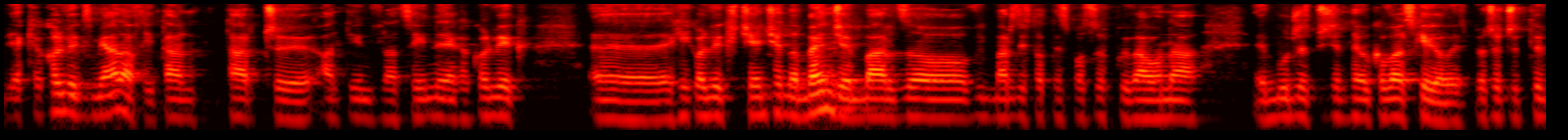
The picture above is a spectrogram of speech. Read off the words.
jakakolwiek zmiana w tej tarczy antyinflacyjnej, jakakolwiek, e, jakiekolwiek ścięcie, no będzie bardzo, w bardzo istotny sposób wpływało na budżet przeciętnego Kowalskiego. Więc proszę, czy ty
